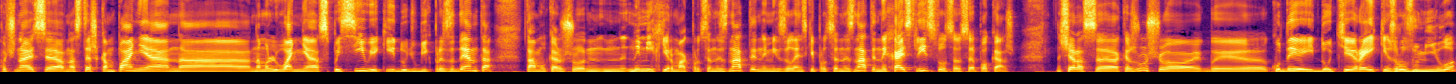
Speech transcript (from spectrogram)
Починається в нас теж кампанія на намалювання списів, які йдуть в бік президента. Там кажуть, що не міг Єрмак про це не знати, не міг Зеленський про це не знати. Нехай слідство це все покаже. Ще раз е, кажу, що якби куди йдуть рейки, зрозуміло.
